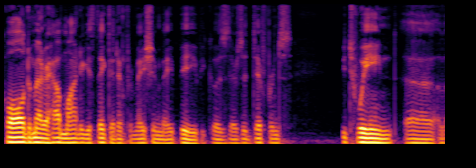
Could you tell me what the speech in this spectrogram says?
Call, no matter how minor you think that information may be, because there's a difference between uh, a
